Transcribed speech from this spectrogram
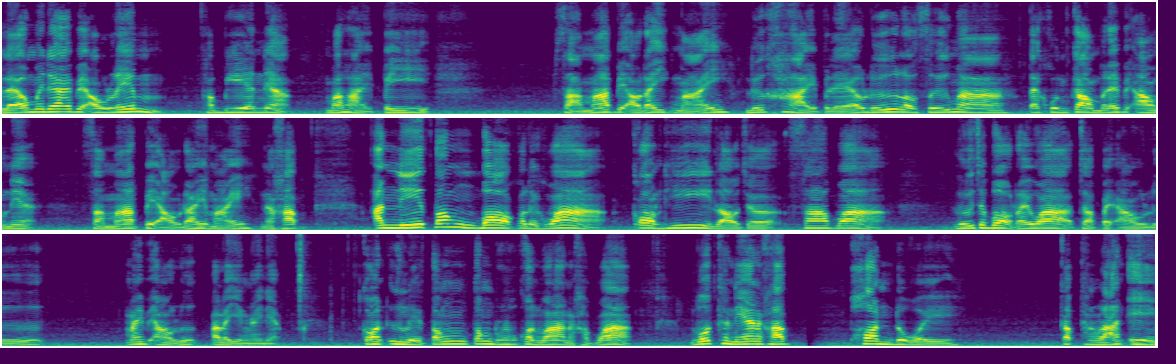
แล้วไม่ได้ไปเอาเล่มทะเบียนเนี่ยมาหลายปี สามารถไปเอาได้อีกไหม หรือขายไปแล้ว หรือเราซื้อมา แต่คนเก่าไม่ได้ไปเอาเนี่ย สามารถไปเอาได้ไหมนะครับ อันนี้ต้องบอกกันเลยว่าก่อนที่เราจะทราบว่า หรือจะบอกได้ว่าจะไปเอาหรือไม่ไปเอาหรืออะไรยังไงเนี่ย ก่อนอื่นเลยต้องต้องรู้ก่อนว่านะครับว่ารถคันนี้นะครับผ่อนโดยกับทางร้านเอง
